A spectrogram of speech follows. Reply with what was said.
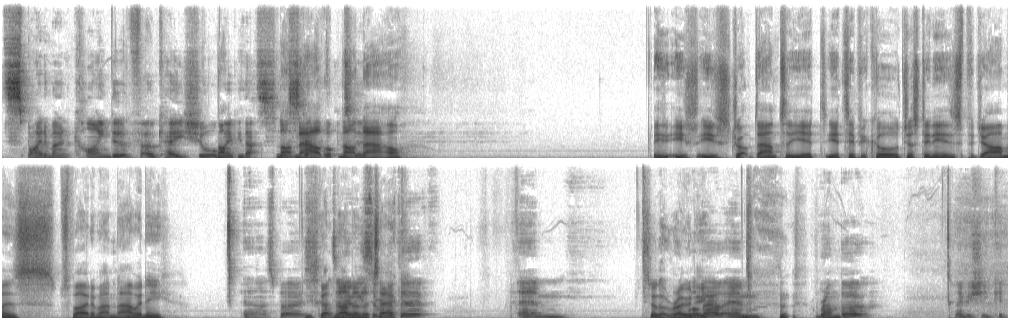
Spider-Man, kind of okay, sure. Not- Maybe that's Not now. Not to- now. He- He's he's dropped down to your your typical just in his pajamas Spider Man now, isn't he? Uh, I suppose He's got none know, of the tech. another- um, Still got what Rhodey. about um, Rambo? Maybe she could.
